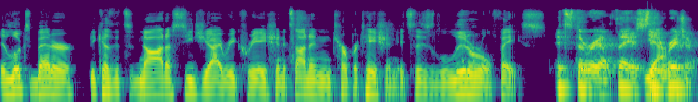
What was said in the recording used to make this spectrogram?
It looks better because it's not a CGI recreation. It's not an interpretation. It's his literal face. It's the real thing. It's the Yeah. original.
